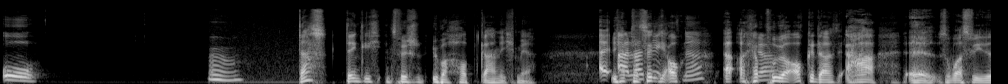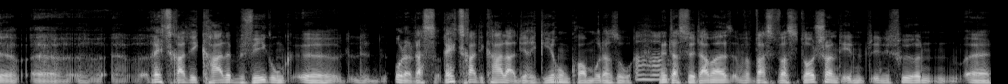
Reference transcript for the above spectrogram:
Oh. Mhm. Das denke ich inzwischen überhaupt gar nicht mehr. Ich habe tatsächlich auch, ne? äh, ich habe Ja. früher auch gedacht, ah, äh, sowas wie eine äh, rechtsradikale Bewegung äh, oder dass Rechtsradikale an die Regierung kommen oder so, ne, dass wir damals, was was Deutschland in, in den früheren äh,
